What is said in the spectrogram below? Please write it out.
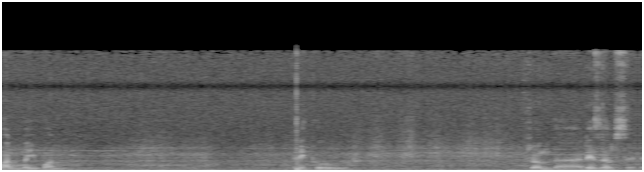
one by one record from the result set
